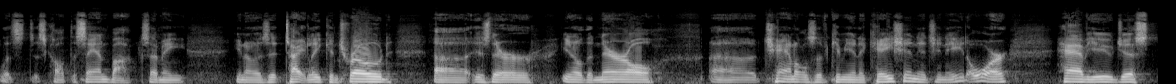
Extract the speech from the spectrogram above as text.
let's just call it the sandbox. I mean, you know, is it tightly controlled? Uh, is there you know the narrow uh, channels of communication that you need, or have you just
